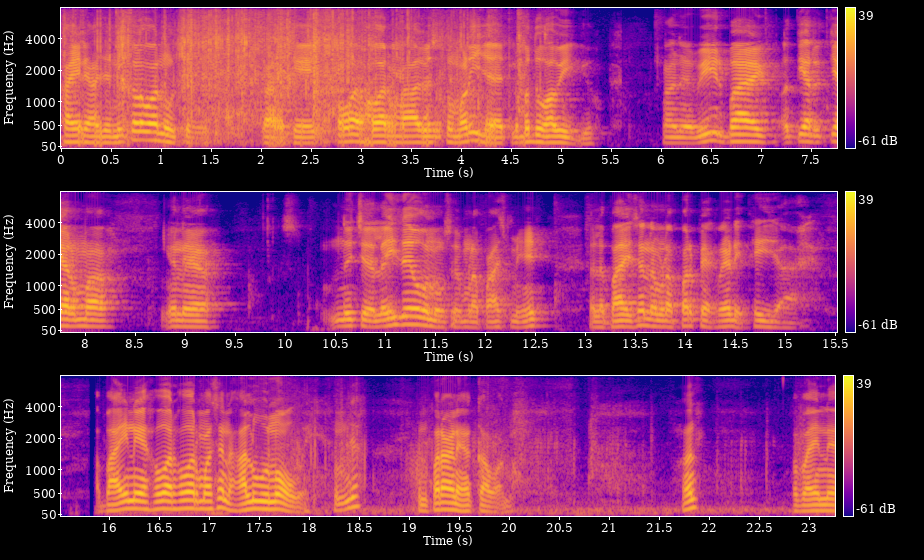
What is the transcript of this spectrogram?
ખાઈને આજે નીકળવાનું છે. કારણ કે સવાર સવારમાં આ વસ્તુ મળી જાય એટલે બધું આવી ગયું. અને વીરભાઈ અત્યારે અત્યારમાં એને નીચે લઈ જવાનું છે હમણાં પાંચ મિનિટ. એટલે ભાઈ છે ને હમણાં પરફેક્ટ રેડી થઈ જાય. ભાઈને સવાર સવારમાં છે ને હાલવું ન હોય, સમજ્યા? અને પરાણે હકાવવાનું હાલ ભાઈને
